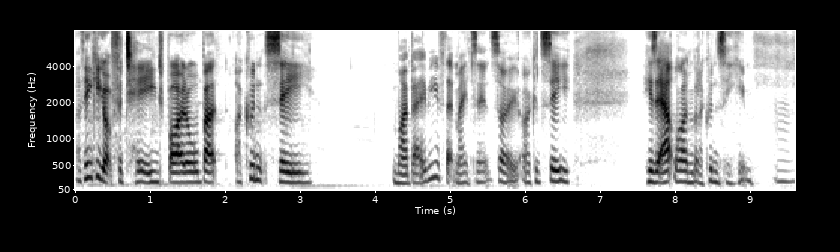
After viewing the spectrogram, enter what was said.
I think he got fatigued by it all, but I couldn't see my baby, if that made sense. So I could see his outline, but I couldn't see him. Mm.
